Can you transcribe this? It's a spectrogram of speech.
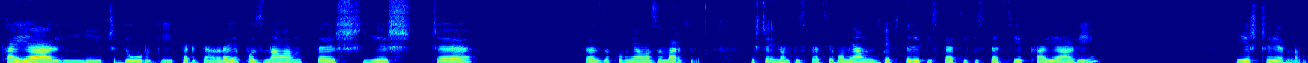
kajali czy durgi i tak dalej. Poznałam też jeszcze, teraz zapomniałam o marki, jeszcze inną pistację, bo miałam dwie wtedy pistacje, pistację kajali i jeszcze jedną.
